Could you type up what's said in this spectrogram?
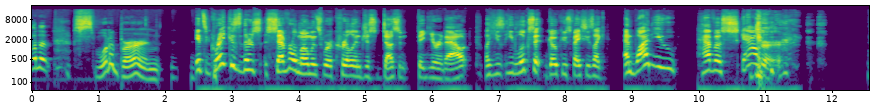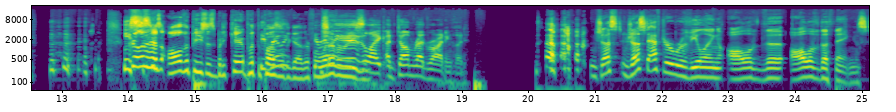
what a what a burn. It's great because there's several moments where Krillin just doesn't figure it out. Like he's he looks at Goku's face. He's like, "And why do you have a scouter?" Krillin has all the pieces, but he can't put the He puzzle really- together for whatever really is reason. like a dumb Red Riding Hood. just just after revealing all of the all of the things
